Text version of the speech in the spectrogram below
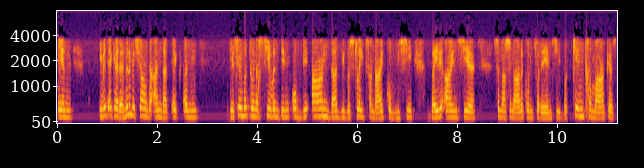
En jy weet ek herinner myself daaraan dat ek in Desember 2017 op die aand dat die besluit van daai kommissie by die ANC se nasionale konferensie bekend gemaak is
